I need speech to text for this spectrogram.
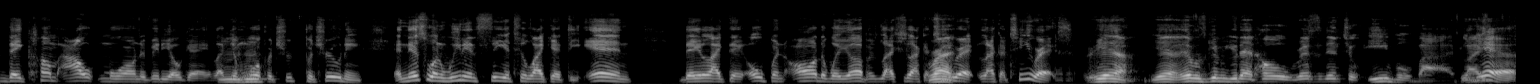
they come out more on the video game, like they're Mhm. more protru- protruding. And this one we didn't see it till like at the end. They like they open all the way up. It's like she's like a Right. rex like a T Rex. Yeah, yeah. It was giving you that whole residential evil vibe. Like yeah,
